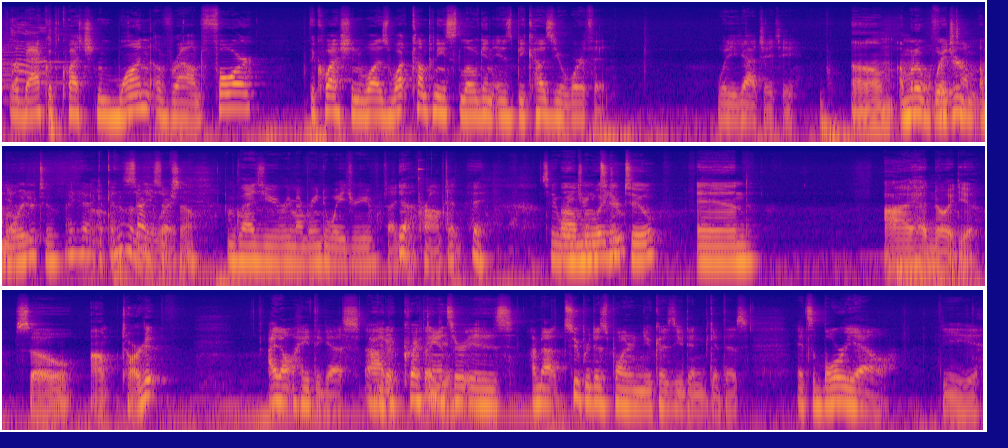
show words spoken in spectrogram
We're back with question one of round four. The question was, what company's slogan is because you're worth it? What do you got, JT? Um, I'm gonna for wager. Tom- I'm gonna wager too. I, I, I know Sorry, game works sorry. now. I'm glad you're remembering to wager. you. I didn't Yeah. prompt it. Hey. So you're Um, I'm wagering gonna wager two? two, and I had no idea. So, um, Target. I don't hate the guess. Uh, the correct thank you. answer is I'm not super disappointed in you because you didn't get this. It's L'Oreal, the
